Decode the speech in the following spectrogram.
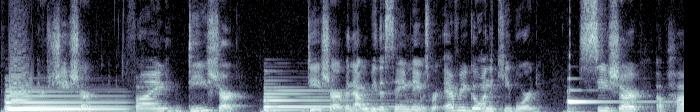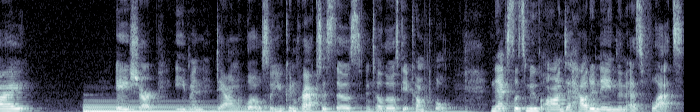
There's G sharp. Find D sharp, D sharp, and that will be the same names wherever you go on the keyboard. C sharp up high, A sharp even down low. So you can practice those until those get comfortable. Next, let's move on to how to name them as flats.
